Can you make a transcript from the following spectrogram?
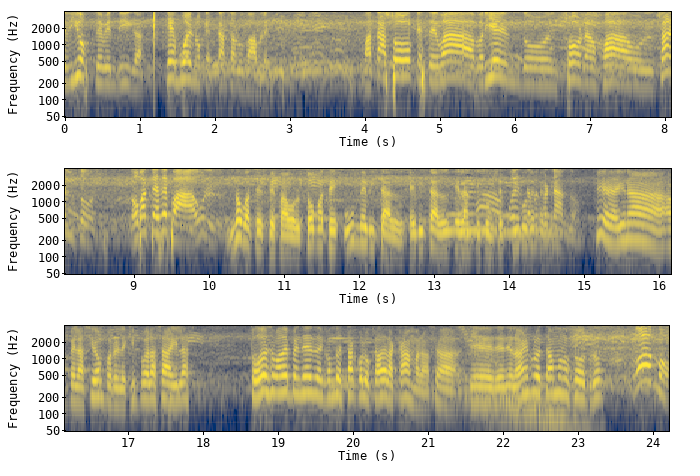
Que Dios te bendiga. Qué bueno que estás saludable. Batazo que se va abriendo en zona foul. Santos, no bates de foul. No bates de foul, tómate un Evital. Evital, el anticonceptivo Cuéntame, de. Fernando. Sí, hay una apelación por el equipo de las Águilas. Todo eso va a depender de cuándo está colocada la cámara. O sea, de- desde el ángulo estamos nosotros. ¿Cómo?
